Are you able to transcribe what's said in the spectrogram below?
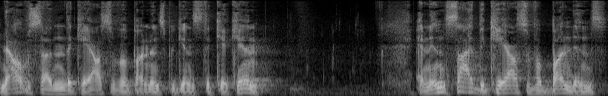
now all of a sudden the chaos of abundance begins to kick in. And inside the chaos of abundance,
